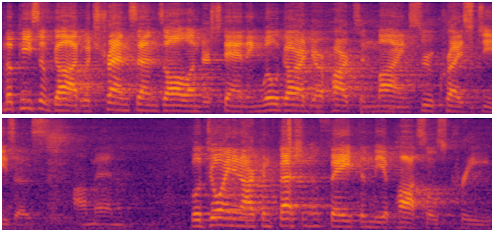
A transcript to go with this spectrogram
The peace of God, which transcends all understanding, will guard your hearts and minds through Christ Jesus. Amen. We'll join in our confession of faith in the Apostles' Creed.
